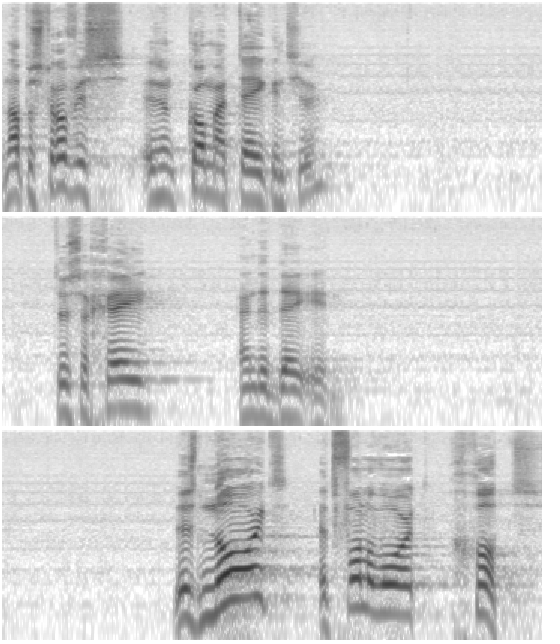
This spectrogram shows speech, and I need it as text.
Een apostrof is, is een komma-tekentje tussen G en de D in. Dus nooit het volle woord God.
